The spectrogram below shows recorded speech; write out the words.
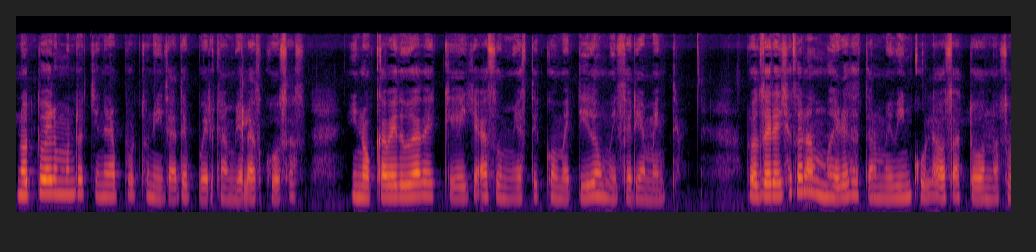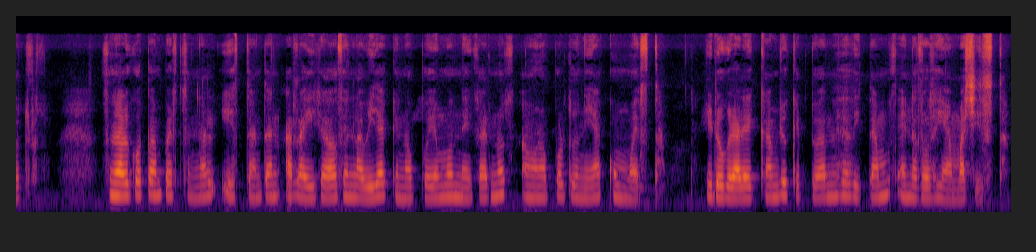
No todo el mundo tiene la oportunidad de poder cambiar las cosas, y no cabe duda de que ella asumió este cometido muy seriamente. Los derechos de las mujeres están muy vinculados a todos nosotros son algo tan personal y están tan arraigados en la vida que no podemos negarnos a una oportunidad como esta y lograr el cambio que todas necesitamos en la sociedad machista.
